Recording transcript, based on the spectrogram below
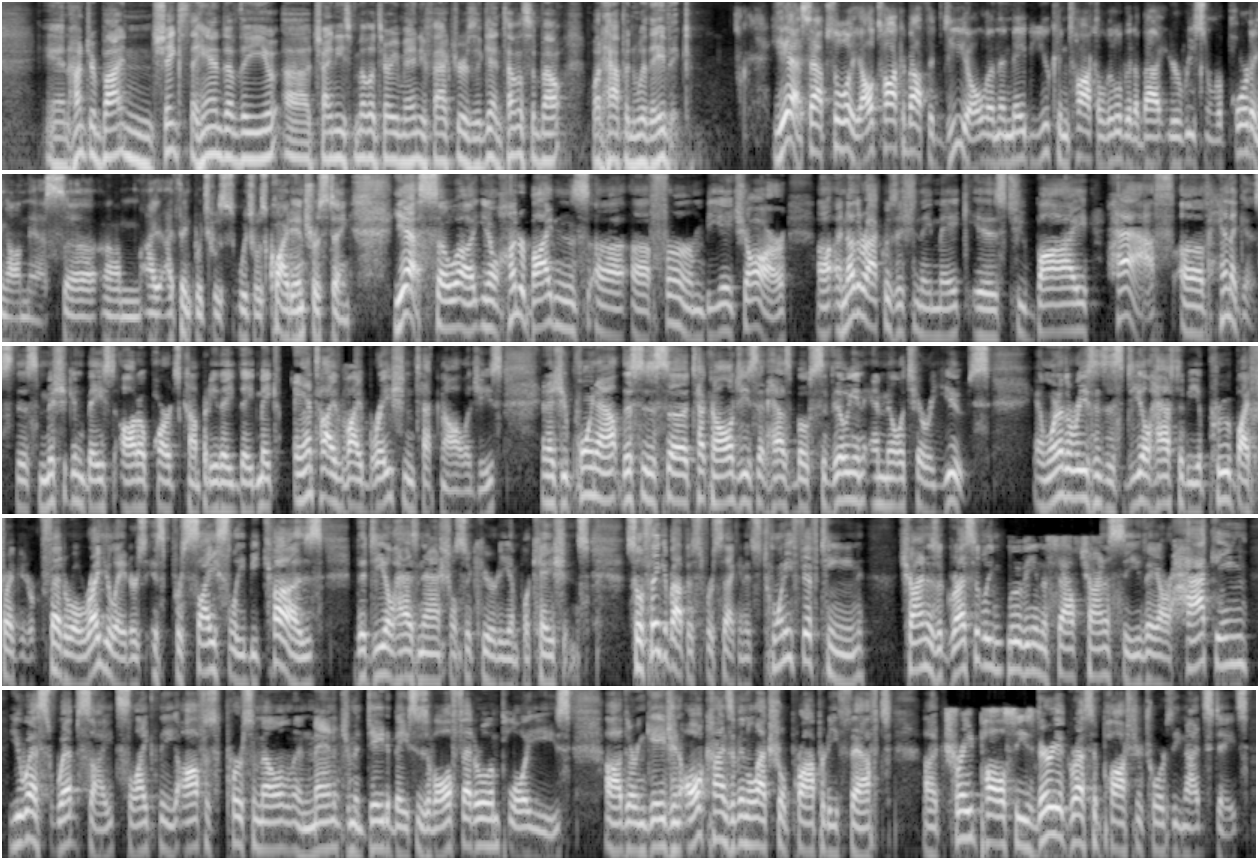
and Hunter Biden shakes the hand of the uh, Chinese military manufacturers again. Tell us about what happened with AVIC. Yes, absolutely. I'll talk about the deal, and then maybe you can talk a little bit about your recent reporting on this. Uh, um, I, I, think which was which was quite interesting. Yes, so uh, you know Hunter Biden's uh, uh firm BHR, uh, another acquisition they make is to buy half of Henniges, this Michigan-based auto parts company. They they make anti-vibration technologies, and as you point out, this is uh, technologies that has both civilian and military use. And one of the reasons this deal has to be approved by federal regulators is precisely because the deal has national security implications. So think about this for a second. It's 2015. China is aggressively moving in the South China Sea. They are hacking U.S. websites like the Office of Personnel and Management databases of all federal employees. Uh, they're engaged in all kinds of intellectual property theft, uh, trade policies, very aggressive posture towards the United States.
